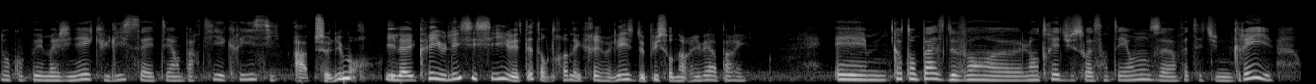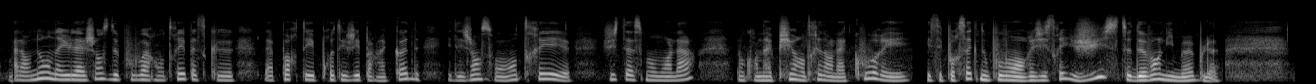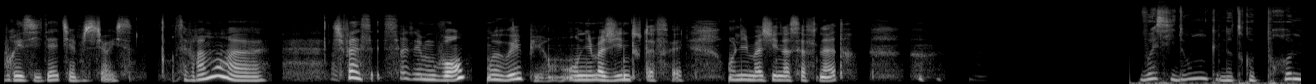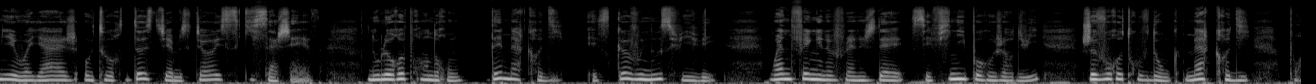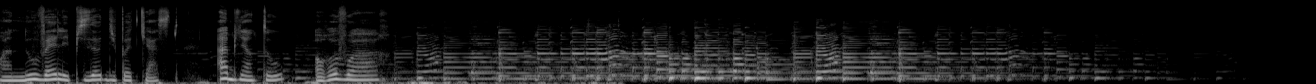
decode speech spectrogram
Donc on peut imaginer qu'Ulysse a été en partie écrit ici. Absolument. Il a écrit Ulysse ici. Il était en train d'écrire Ulysse depuis son arrivée à Paris. Et quand on passe devant euh, l'entrée du 71, euh, en fait, c'est une grille. Alors nous, on a eu la chance de pouvoir entrer parce que la porte est protégée par un code et des gens sont entrés euh, juste à ce moment-là. Donc on a pu entrer dans la cour et, c'est pour ça que nous pouvons enregistrer juste devant l'immeuble où résidait James Joyce. C'est vraiment, je sais pas, c'est très émouvant. Oui, oui, puis on, on imagine tout à fait. On l'imagine à sa fenêtre. Voici donc notre premier voyage autour de James Joyce qui s'achève. Nous le reprendrons dès mercredi. Est-ce que vous nous suivez? One Thing in a French Day, c'est fini pour aujourd'hui. Je vous retrouve donc mercredi pour un nouvel épisode du podcast. À bientôt. Au revoir.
